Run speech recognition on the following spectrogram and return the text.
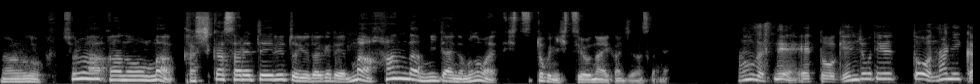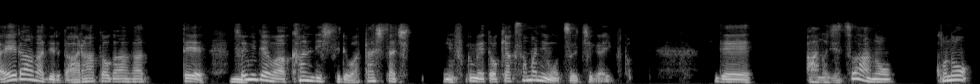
なるほど。それは、あの、まあ、可視化されているというだけで、まあ、判断みたいなものは特に必要ない感じなんですかね？あのですね、えっと、現状で言うと、何かエラーが出るとアラートが上がって、そういう意味では管理している私たちに含めてお客様にも通知がいくと。で、あの、実はあの、この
